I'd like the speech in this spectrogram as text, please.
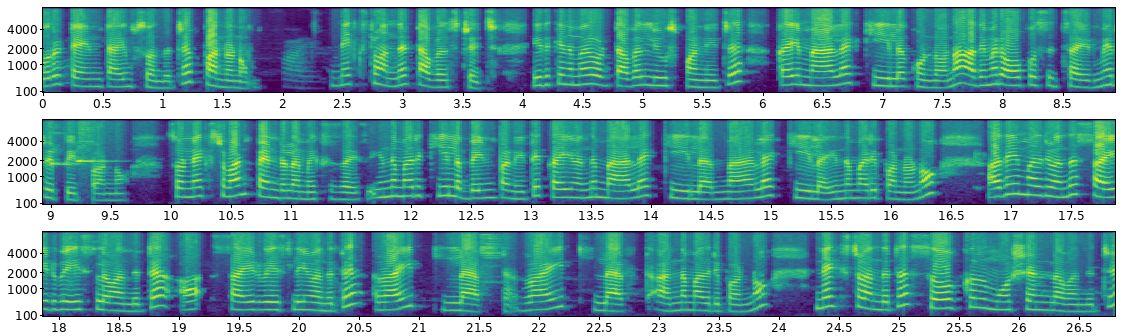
ஒரு டென் டைம்ஸ் வந்துட்டு பண்ணணும். நெக்ஸ்ட் வந்து டவல் ஸ்டிச் இதுக்கு இந்த மாதிரி ஒரு டவல் யூஸ் பண்ணிட்டு கை மேலே கீழே கொண்டு வந்தோம் அதே மாதிரி ஆப்போசிட் சைடுமே ரிப்பீட் பண்ணணும். So next one pendulum exercise இந்த மாதிரி கீழே பெண்ட் பண்ணிட்டு கை வந்து மேலே கீழே மேலே கீழே இந்த மாதிரி பண்ணணும். அதே மாதிரி வந்து சைடு வேஸ்ல வந்துட்டு சைடு வேஸ்லயும் வந்துட்டு ரைட் லெஃப்ட் ரைட் லெஃப்ட் அந்த மாதிரி பண்ணணும். நெக்ஸ்ட் வந்துட்டு சர்க்கிள் மோஷன்ல வந்துட்டு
